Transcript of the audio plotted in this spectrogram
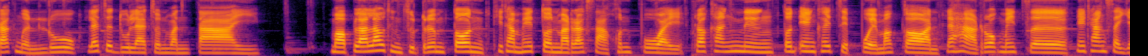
รักเหมือนลูก และจะดูแลจนวันตาย หมอปลาเล่าถึงจุดเริ่มต้นที่ทำให้ตนมารักษาคนป่วย เพราะครั้งหนึ่งตนเองเคยเจ็บป่วยมาก่อน และหาโรคไม่เจอ ในทางไสย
